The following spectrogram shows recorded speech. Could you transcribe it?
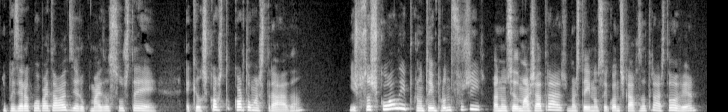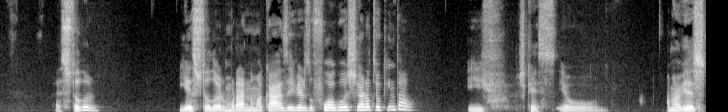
E depois era como o pai estava a dizer, o que mais assusta é, é que eles cortam a estrada e as pessoas ficam ali porque não têm por onde fugir, a não ser de marcha atrás, mas têm não sei quantos carros atrás, estão a ver? É assustador. E é assustador morar numa casa e veres o fogo a chegar ao teu quintal. E esquece, eu. Uma vez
